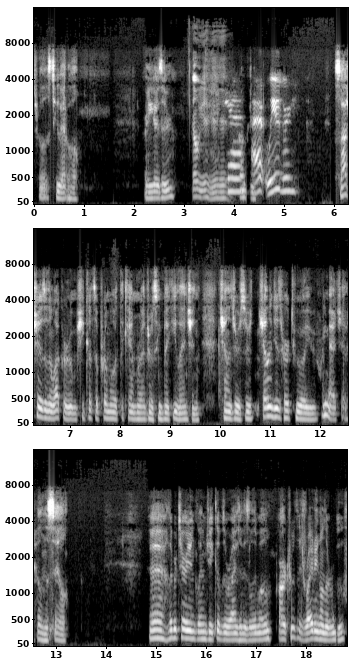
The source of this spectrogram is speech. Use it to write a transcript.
for those two at all. Are you guys there? Oh yeah, yeah, yeah. Yeah, Okay. I, we agree. Sasha is in the locker room. She cuts a promo at the camera addressing Becky Lynch and challenges her, challenges her to a rematch at Hell in a Cell. Uh, Libertarian Glenn Jacobs arrives in his limo. R-Truth is riding on the roof.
